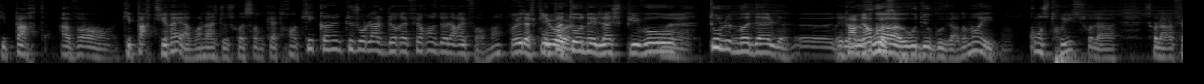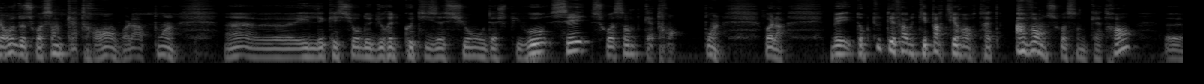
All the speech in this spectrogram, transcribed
qui partent avant, qui partiraient avant l'âge de 64 ans, qui est quand même toujours l'âge de référence de la réforme. Hein. Oui, l'âge pivot. Faut pas tourner l'âge pivot. Tout le modèle euh, de la ou du gouvernement est construit sur la référence de 64 ans. Voilà, point. Hein, euh, de durée de cotisation ou d'âge pivot, c'est 64 ans. Point. Voilà. Mais donc toutes les femmes qui partiront en retraite avant 64 ans euh,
